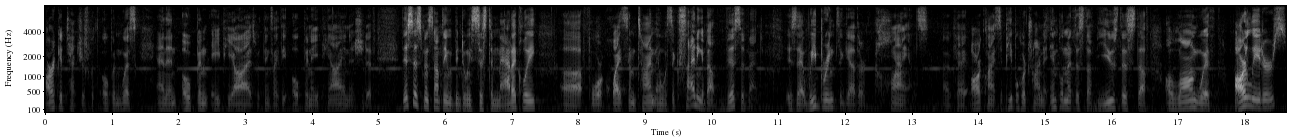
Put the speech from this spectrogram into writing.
architectures with OpenWhisk, and then open APIs with things like the Open API initiative. This has been something we've been doing systematically uh, for quite some time, and what's exciting about this event is that we bring together clients, okay, our clients, the people who are trying to implement this stuff, use this stuff, along with our leaders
